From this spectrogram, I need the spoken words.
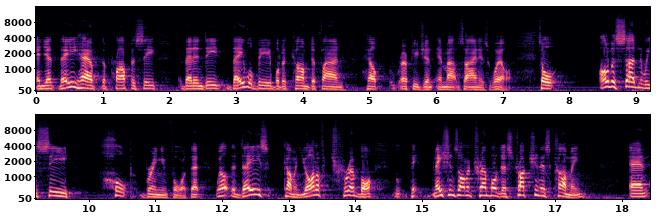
and yet they have the prophecy that indeed they will be able to come to find help, refuge in, in Mount Zion as well. So all of a sudden we see hope bringing forth that, well, the day's coming. You ought to tremble. Nations ought to tremble. Destruction is coming. And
